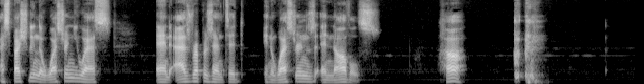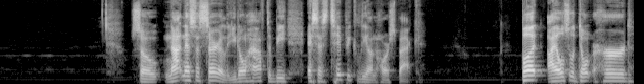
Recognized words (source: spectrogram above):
especially in the western US and as represented in westerns and novels. Huh. So, not necessarily. You don't have to be, it says typically on horseback. But I also don't herd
